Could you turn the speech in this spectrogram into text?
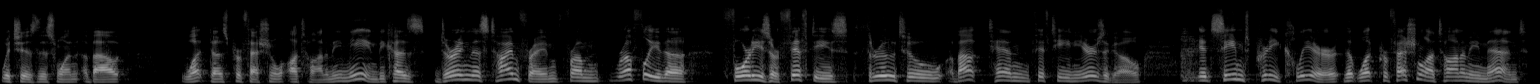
which is this one about what does professional autonomy mean? Because during this time frame, from roughly the 40s or 50s through to about 10, 15 years ago, it seemed pretty clear that what professional autonomy meant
